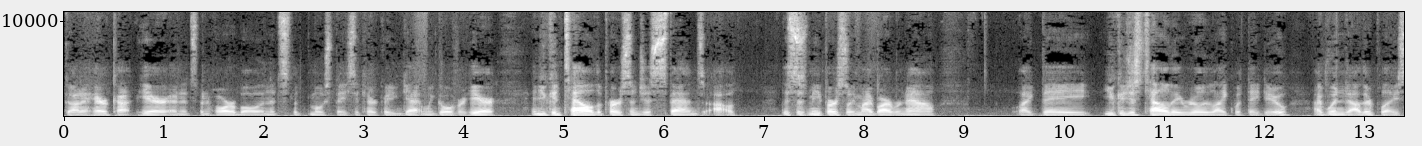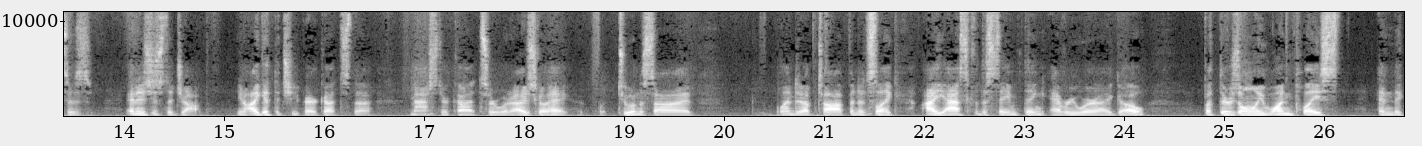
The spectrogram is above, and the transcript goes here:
got a haircut here and it's been horrible and it's the most basic haircut you can get and we go over here and you can tell the person just spends I'll, this is me personally my barber now like they you can just tell they really like what they do i've went to other places and it's just a job you know i get the cheap haircuts the MasterCuts or whatever i just go hey two on the side blend it up top and it's like i ask for the same thing everywhere i go but there's only one place and the,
